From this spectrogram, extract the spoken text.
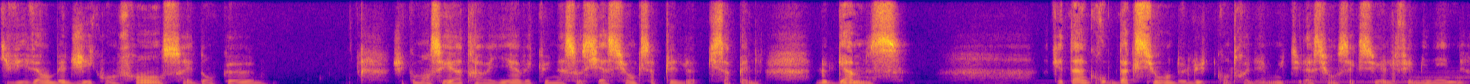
qui vivaient en Belgique ou en France. Et donc, euh, j'ai commencé à travailler avec une association qui qui s'appelle le GAMS, qui est un groupe d'action de lutte contre les mutilations sexuelles féminines.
